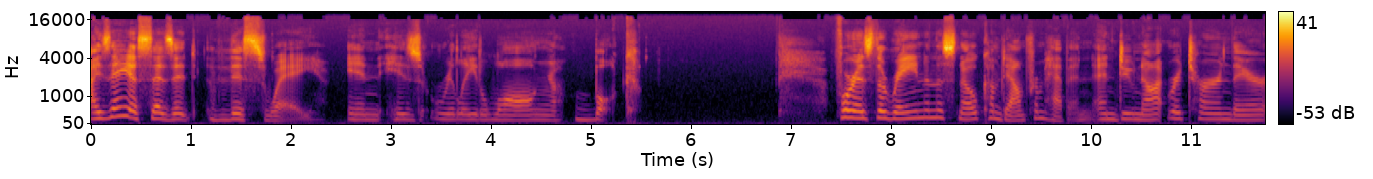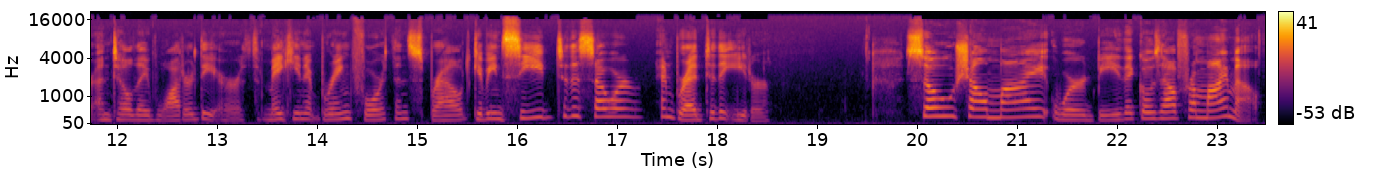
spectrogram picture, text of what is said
Isaiah says it this way in his really long book. For as the rain and the snow come down from heaven, and do not return there until they've watered the earth, making it bring forth and sprout, giving seed to the sower and bread to the eater, so shall my word be that goes out from my mouth.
